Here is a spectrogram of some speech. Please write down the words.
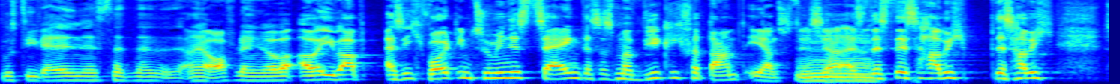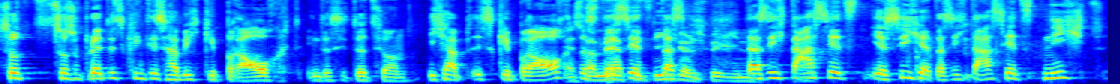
wusste, ich werde ihn jetzt nicht, nicht eine auflegen, aber, aber ich war, also ich wollte ihm zumindest zeigen, dass es mir wirklich verdammt ernst ist. Ja? Also das, das habe ich, das habe ich, so, so, so blöd es klingt, das habe ich gebraucht in der Situation. Ich habe es gebraucht, Es dass, das jetzt, dass, ich, dass ich das jetzt, ja sicher, dass ich das jetzt nicht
